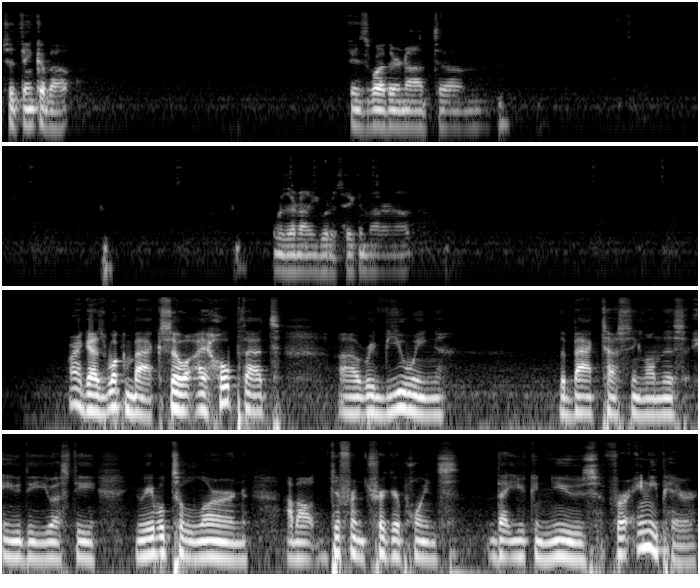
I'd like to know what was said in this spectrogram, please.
to think about is whether or not um, whether or not you would have taken that or not. All right, guys, welcome back. So I hope that uh, reviewing the back testing on this AUD USD, you're able to learn about different trigger points that you can use for any pair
